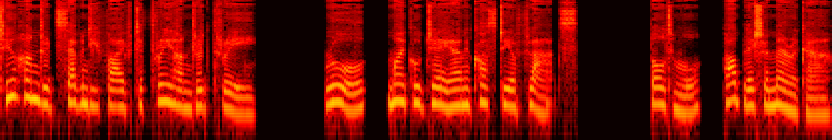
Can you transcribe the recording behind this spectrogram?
275-303. Raw, Michael J. Anacostia Flats. Baltimore, Publish America.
